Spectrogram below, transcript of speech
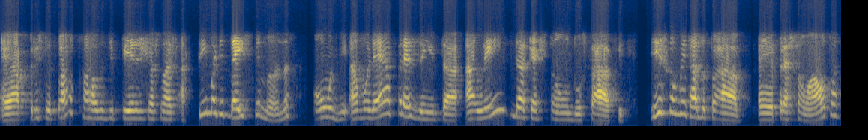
é a principal causa de perdas gestacionais acima de 10 semanas, onde a mulher apresenta, além da questão do SAF, risco aumentado para é, pressão alta,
